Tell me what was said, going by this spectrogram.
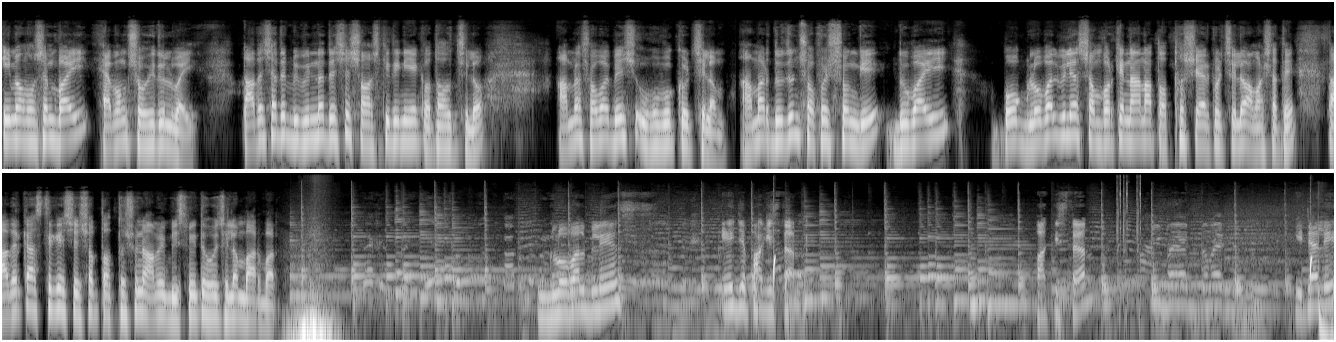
ইমাম হোসেন ভাই এবং শহীদুল ভাই। তাদের সাথে বিভিন্ন দেশের সংস্কৃতি নিয়ে কথা হচ্ছিল। আমরা সবাই বেশ উপভোগ করছিলাম। আমার দুজন সফর সঙ্গী দুবাই ও গ্লোবাল ভিলেজ সম্পর্কে নানা তথ্য শেয়ার করছিল আমার সাথে। তাদের কাছ থেকে সেসব তথ্য শুনে আমি বিস্মিত হয়েছিলাম বারবার। গ্লোবাল ভিলেজ, এই যে Pakistan. Pakistan, Italy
